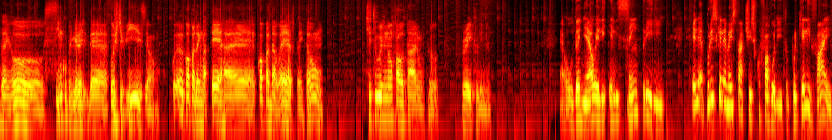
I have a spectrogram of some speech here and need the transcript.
ganhou cinco primeiras é, First Division, Copa da Inglaterra, é, Copa da UEFA, então títulos não faltaram pro Ray Clemens. É, o Daniel, ele, ele sempre. Ele, é por isso que ele é meu estatístico favorito, porque ele vai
